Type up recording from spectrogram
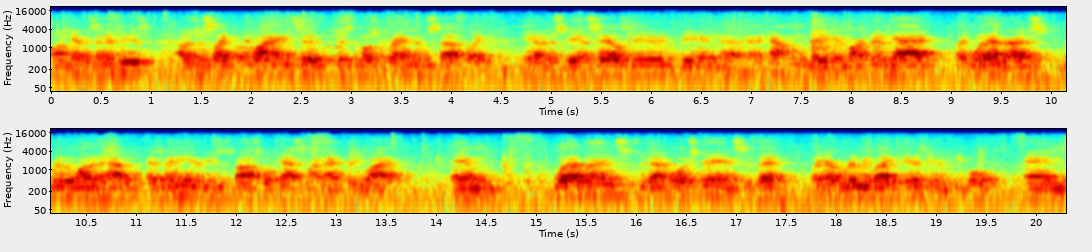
on-campus interviews. I was just like applying to just the most random stuff, like you know, just being a sales dude, being a, an accountant, being a marketing guy, like whatever. I just really wanted to have as many interviews as possible, cast my net pretty wide. And what I learned through that whole experience is that like I really liked interviewing people. And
